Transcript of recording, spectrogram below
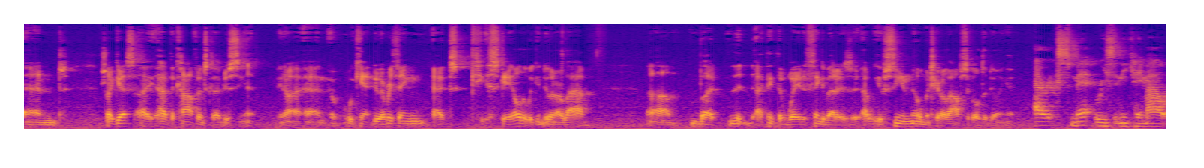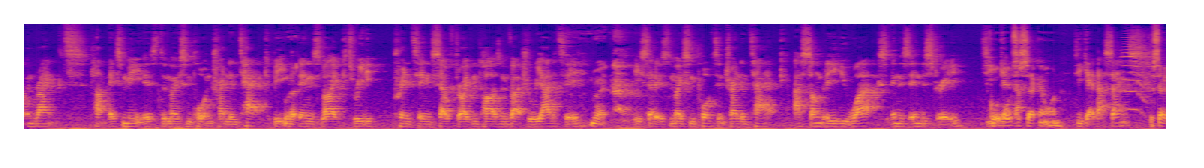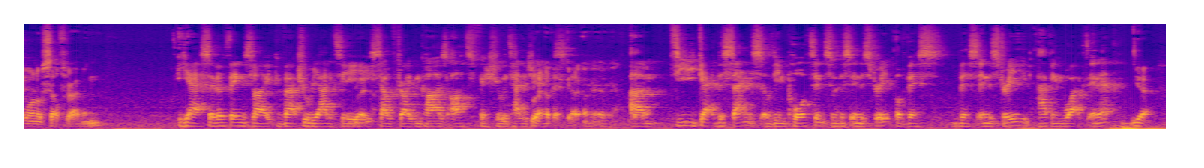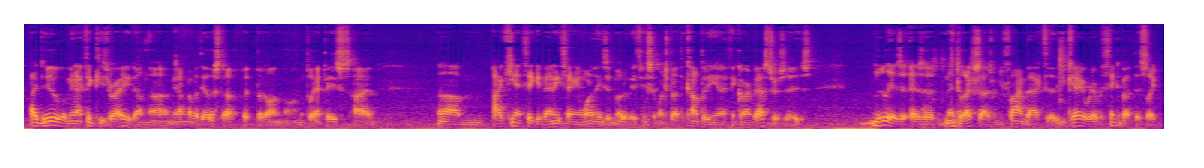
And so I guess I have the confidence because I've just seen it. You know, and we can't do everything at scale that we can do in our lab. Um, but the, I think the way to think about it is we've seen no material obstacle to doing it. Eric Schmidt recently came out and ranked plant-based meat as the most important trend in tech, beating right. things like 3D printing, self-driving cars, and virtual reality. Right. He said it's the most important trend in tech. As somebody who works in this industry, do you what get was that, the second one? Do you get that sense? The second one was self-driving. Yeah, so there are things like virtual reality, right. self-driving cars, artificial intelligence. Right, okay, got it. Okay, okay. Um, do you get the sense of the importance of this industry, of this this industry, having worked in it? Yeah, I do. I mean, I think he's right on the. I mean, I don't know about the other stuff, but but on on the plant-based side, um, I can't think of anything. And one of the things that motivates me so much about the company, and I think our investors, is literally as a, as a mental exercise when you're flying back to the UK or whatever. Think about this: like,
